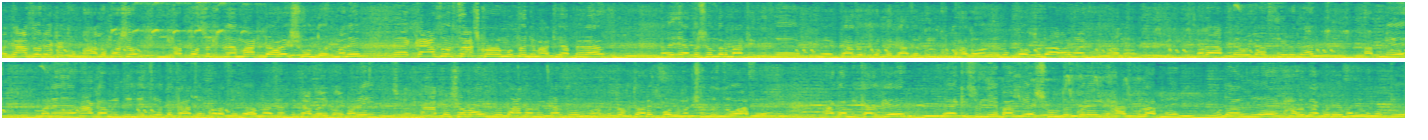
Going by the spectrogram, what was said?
আর গাজর একটা খুব ভালো ফসল। আর প্রচুর মাঠটা অনেক সুন্দর। মানে গাজর চাষ করার মতনই মাটি আপনারা এত সুন্দর মাটিতে যে গাজর করলে গাজরগুলো খুব ভালো হবে এবং কচুটা আমার মনে হয় খুবই ভালো হবে। তাহলে আপনি ওইটা ছেড়ে দেন। আপনি মানে আগামী দিনে যেহেতু গাজর করা ছিল, আপনার কাছে আপনি গাজরই করেন। আর এই আপনি সবাই যেহেতু আগামীকালকে জমিতে অনেক পরিমাণ সুন্দর জো আছে, আগামীকালকে কিছু লেবার নিয়ে সুন্দর করে এই ঘাসগুলো আপনি কোদাল দিয়ে হালকা করে মানে উপর দিয়ে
